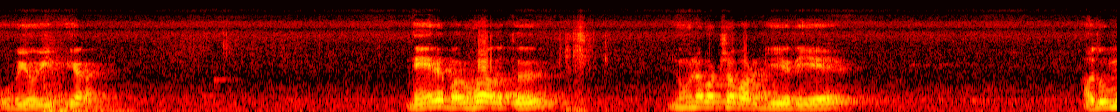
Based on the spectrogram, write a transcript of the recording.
ഉപയോഗിക്കുക നേരെ മറുഭാഗത്ത് ന്യൂനപക്ഷ വർഗീയതയെ അതും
